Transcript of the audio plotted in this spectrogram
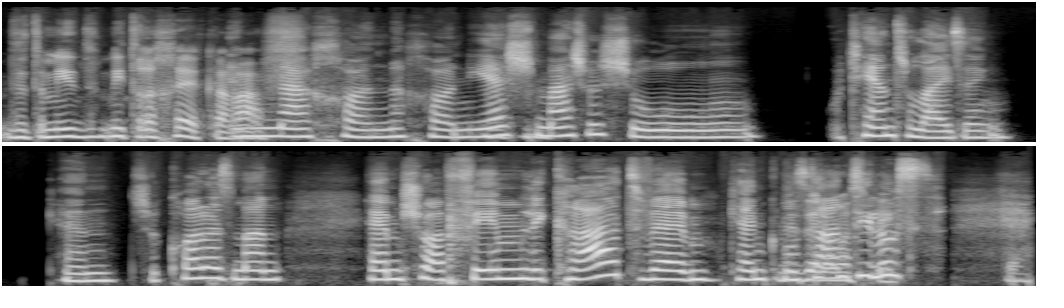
זה תמיד מתרחק הרף. נכון, נכון. יש משהו שהוא tantalizing, כן? שכל הזמן הם שואפים לקראת והם, כן, כמו לא טנטלוס. מספיק. כן.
